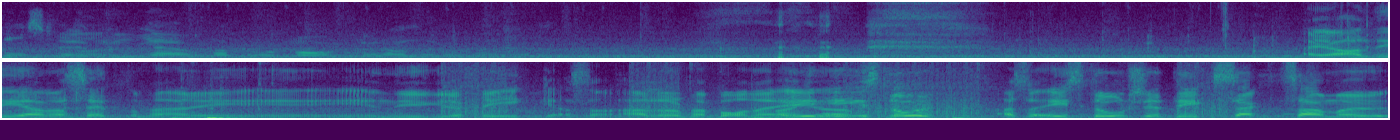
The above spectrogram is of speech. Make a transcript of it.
Bosman Det har är en jävla bra kartor. Ja, Jag hade gärna sett de här i, i, i ny grafik alltså. Alla de här banorna. I, i, stor, alltså, I stort sett är exakt samma eh,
